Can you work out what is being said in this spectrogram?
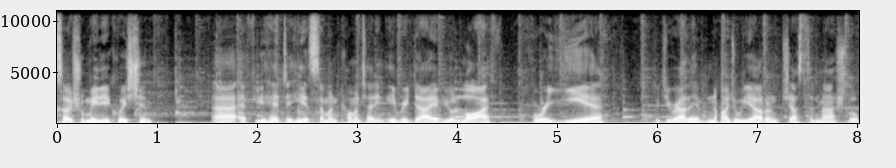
social media question. Uh, if you had to hear someone commentating every day of your life for a year, would you rather have Nigel Yalden Justin Marshall, or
